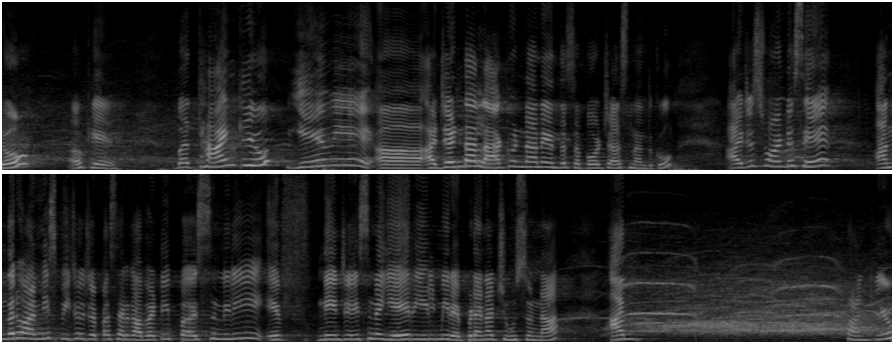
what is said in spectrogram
though okay but thank you ఏమీ uh, అజెండా లేకుండానే ఎంత సపోర్ట్ చేస్తున్నందుకు. ఐ జస్ట్ వాంట్ సే అందరూ అన్ని స్పీచ్లు చెప్పేస్తారు కాబట్టి పర్సనలీ ఇఫ్ నేను చేసిన ఏ రీల్ మీరు ఎప్పుడైనా చూసున్నా ఐమ్ థ్యాంక్ యూ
